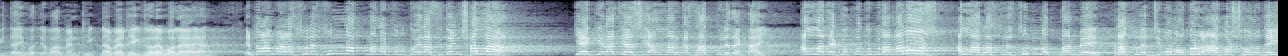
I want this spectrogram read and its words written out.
বিদায় হতে পারবেন, ঠিক না ঠিক জোরে বলেন। এজন্য আমরা রাসুলের সুন্নত মানার জন্য তৈরি আছি তো ইনশাল্লাহ কে কে রাজি আসি আল্লাহর কাছে হাত তুলে দেখাই। আল্লাহ দেখো কতগুলা মানুষ আল্লাহ রাসুলের সুন্নত মানবে, রাসুলের জীবন অদর আদর্শ অনুযায়ী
